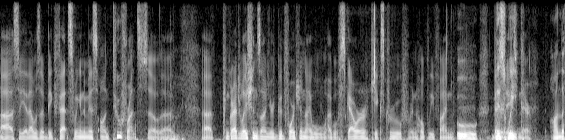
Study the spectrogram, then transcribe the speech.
Uh, so yeah, that was a big fat swing and a miss on two fronts. So. Uh, uh, congratulations on your good fortune. I will I will scour Kicks Crew for and hopefully find Ooh, this week there. on the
